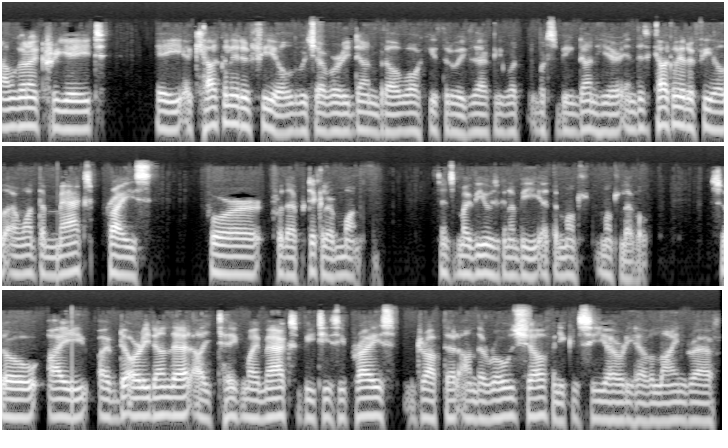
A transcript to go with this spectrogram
I'm going to create a, a calculated field, which I've already done, but I'll walk you through exactly what, what's being done here. In this calculated field, I want the max price for, for that particular month, since my view is going to be at the month, month level. So I, I've already done that. I take my max BTC price, drop that on the rows shelf, and you can see I already have a line graph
